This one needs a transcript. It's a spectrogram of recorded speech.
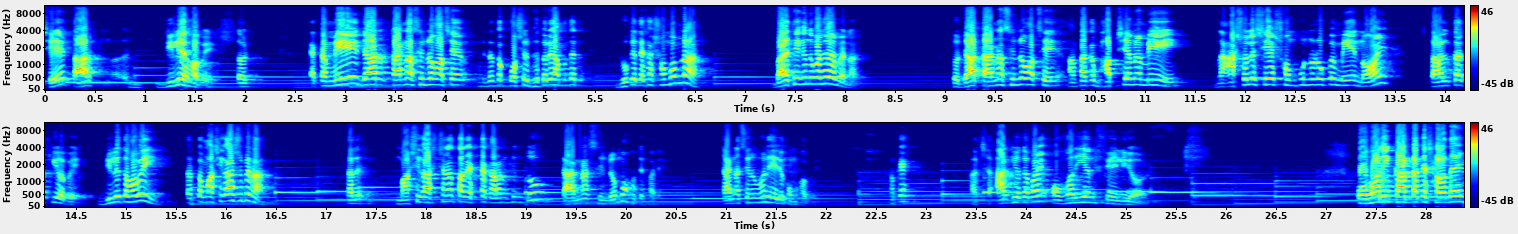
সে তার ডিলে হবে। তো একটা মেয়ে যার টার্নার সিনড্রোম আছে, এটা তো কোষের ভেতরে আমাদের ঢুকে দেখা সম্ভব না। বাইরে থেকে কিন্তু বোঝা যাবে না। তো যার টার্নার সিনড্রোম আছে, তাকে ভাবছি আমরা মেয়ে না, আসলে সে সম্পূর্ণরূপে মেয়ে নয়, তাহলে তার কি হবে? দিলে তো হবেই, তার তো মাসিক আসবে না। তাহলে মাসিক আসছে না, তার একটা কারণ কিন্তু টার্নার সিনড্রোমও হতে পারে। টার্নার সিনড্রোম হলে এরকম হবে। ওকে আচ্ছা আর কি হতে পারে? ওভারিয়ান ফেলিওর ওভারি কার্ডটাকে সাড়া দেয়।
